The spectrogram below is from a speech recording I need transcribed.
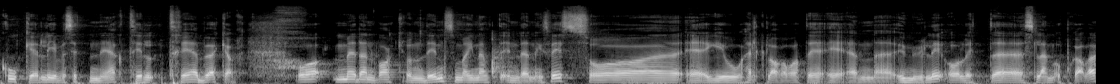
koke livet sitt ned til tre bøker. Og med den bakgrunnen din, som jeg nevnte innledningsvis, så er jeg jo helt klar over at det er en eh, umulig og litt eh, slem oppgave.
